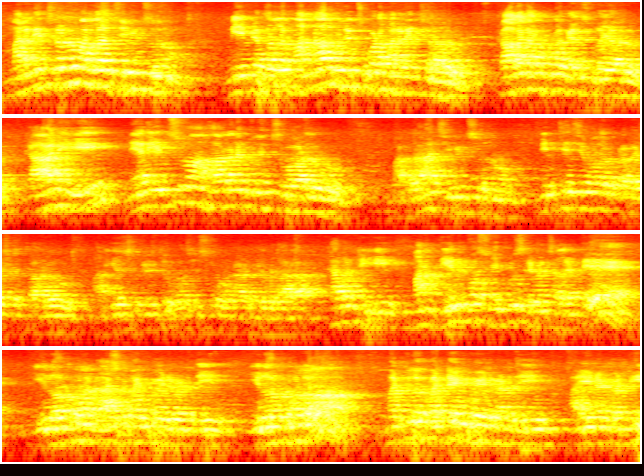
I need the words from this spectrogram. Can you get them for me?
మరణించను మరలా జీవించును మీ పితరులు మన్నా గురించి కూడా మరణించారు కాలగర్భంలో కలిసిపోయారు. కానీ నేను ఇచ్చిన ఆహారాన్ని గురించివాడు. మరలా జీవించును నిత్య జీవంలో ప్రవేశిస్తారు. అని యేసుక్రీస్తు వచిస్తూ ఉన్నాడు దేవుడారా. కాబట్టి మనం దేనికోసం ఎక్కువ శ్రమించాలంటే ఈ లోకంలో నాశనం అయిపోయేటువంటిది ఈ లోకంలో మట్టిలో మట్టి అయిపోయేటువంటిది అయినటువంటి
